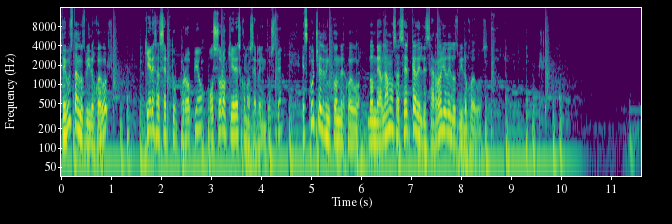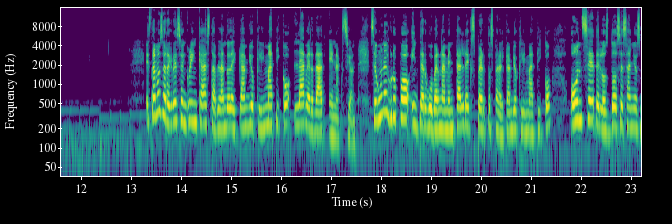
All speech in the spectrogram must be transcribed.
¿Te gustan los videojuegos? ¿Quieres hacer tu propio o solo quieres conocer la industria? Escucha el Rincón del Juego, donde hablamos acerca del desarrollo de los videojuegos. Estamos de regreso en Greencast hablando del cambio climático, la verdad en acción. Según el Grupo Intergubernamental de Expertos para el Cambio Climático, 11 de los 12 años,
